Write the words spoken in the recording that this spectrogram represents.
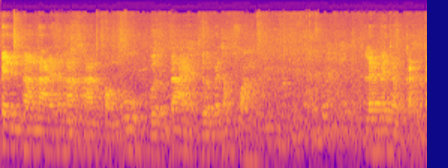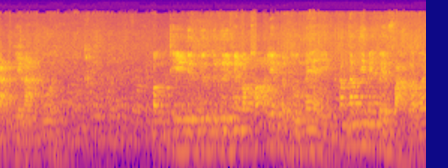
เป็นทนายธนาคารของลูกเบิกได้โดยไม่ต้องฝากและไม่จำกัดการเวลาด้วย บางทีดึกๆดื่นๆเนี่ยมาเคาะเรียกประตูแม่อีกทั้งๆที่ไม่เคยฝากเอาไว้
